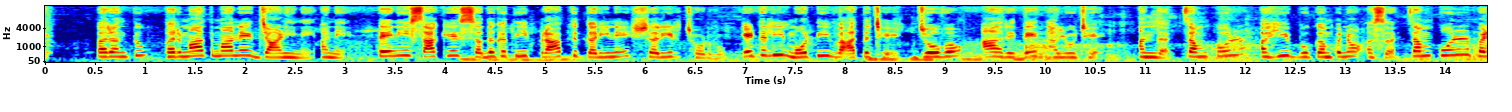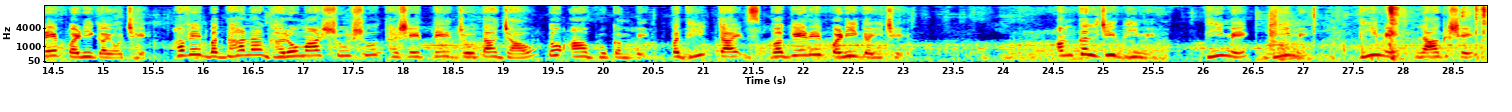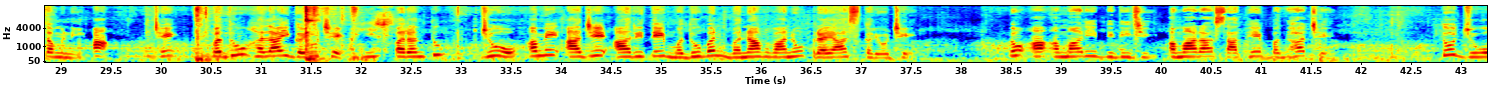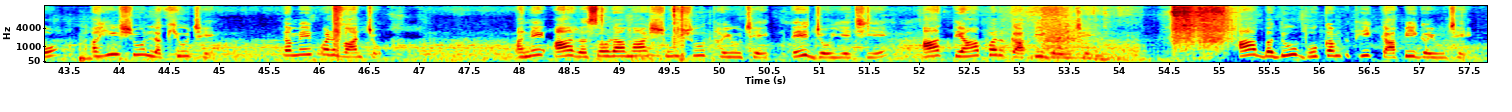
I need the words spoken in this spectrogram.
પરંતુ પરમાત્માને જાણીને અને તેની સાથે સદગતિ પ્રાપ્ત કરીને શરીર છોડવું. કેટલી મોટી વાત છે. જોવો, આ રીતે થયું છે. અંદર, સંપૂર્ણ અહીં ભૂકંપનો અસર સંપૂર્ણપણે પડી ગયો છે. હવે બધાના ઘરોમાં શું શું થશે તે જોતા જાઓ. તો આ ભૂકંપે બધી ટાઇલ્સ વગેરે પડી ગઈ છે. અંકલજી ધીમે ધીમે ધીમે ધીમે લાગશે તમને. આ છે, બધું હલાઈ ગયું છે અહીં, પરંતુ જુઓ અમે આજે આ રીતે મધુબન બનાવવાનો પ્રયાસ કર્યો છે, તો આ અમારી દીદીજી અમારા સાથે બધા છે. તો જુઓ, અહીં શું લખ્યું છે? તમે પણ વાંચો. અને આ રસોડામાં શું શું થયું છે તે જોઈએ છીએ. આ ત્યાં પર કાપી ગયું છે. આ બધું ભૂકંપથી કાપી ગયું છે.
